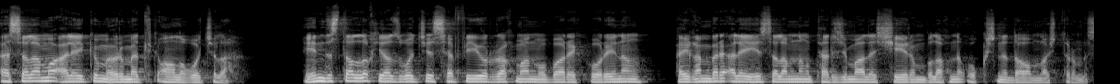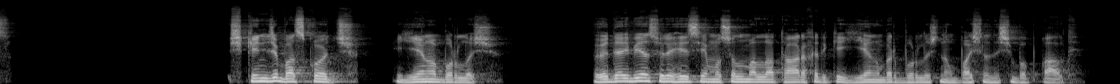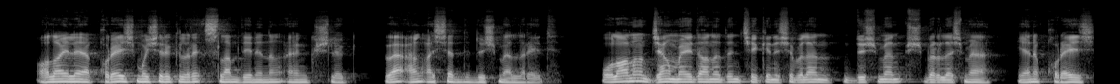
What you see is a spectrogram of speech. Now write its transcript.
Assalomu alaykum hurmatli anglag'uvchilar. Hindistonlik yozuvchi Safiyur Rahman Muborak Porining Payg'ambar alayhissalomning tarjimali She'rim buloqni o'qishni davomlashtiramiz. Ikkinchi bosqich yangi burilish. Hudaybiya sulhisi musulmonlar tarixidagi yangi bir burilishning boshlanishi bo'lib qoldi. Alayla Quraysh mushriklari islom dinining eng kuchli va eng ashaddiy dushmanlari edi. Ularning jang maydonidan chekinishi bilan dushman uch birlashma, ya'ni Quraysh,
